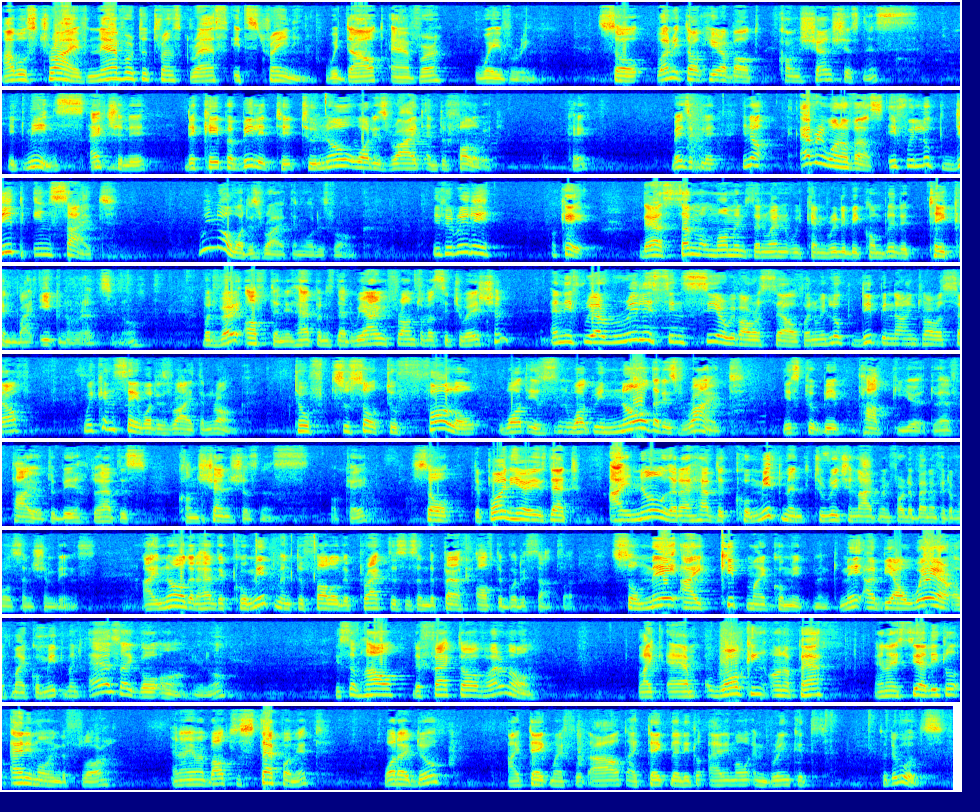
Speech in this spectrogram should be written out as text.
I will strive never to transgress its training without ever wavering. So, when we talk here about conscientiousness, it means actually the capability to know what is right and to follow it. Okay? Basically, you know, every one of us, if we look deep inside, we know what is right and what is wrong. If you really, okay, there are some moments then when we can really be completely taken by ignorance, you know. But very often it happens that we are in front of a situation, and if we are really sincere with ourselves, and we look deep in, into ourselves, we can say what is right and wrong. To, to, so to follow what is what we know that is right is to be pakya, to have paya, to be to have this conscientiousness. Okay? So the point here is that I know that I have the commitment to reach enlightenment for the benefit of all sentient beings. I know that I have the commitment to follow the practices and the path of the Bodhisattva. So may I keep my commitment. May I be aware of my commitment as I go on, you know. It's somehow the fact of, I don't know, like I'm walking on a path and I see a little animal in the floor and I am about to step on it. What I do? I take my foot out, I take the little animal and bring it to the woods.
